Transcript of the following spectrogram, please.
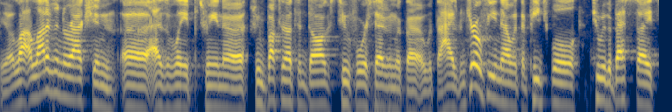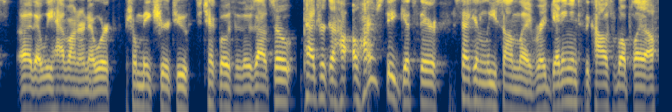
Yeah, a lot, a lot of interaction uh, as of late between uh, between Bucknuts and Dawgs two four seven with the with the Heisman Trophy now with the Peach Bowl, two of the best sites uh, that we have on our network. So make sure to to check both of those out. So Patrick, Ohio State gets their second lease on life, right? Getting into the college football playoff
